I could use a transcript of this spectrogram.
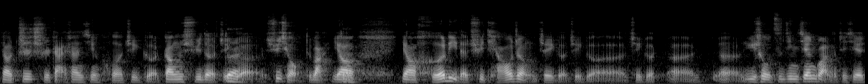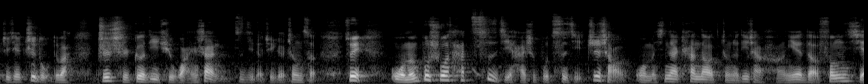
要支持改善性和这个刚需的这个需求，对吧？要要合理的去调整这个这个这个呃呃预售资金监管的这些这些制度，对吧？支持各地去完善自己的这个政策。所以我们不说它刺激还是不刺激，至少我们现在看到整个地产行业的风险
